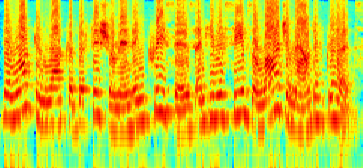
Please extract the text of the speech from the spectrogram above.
The luck and luck of the fisherman increases and he receives a large amount of goods.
